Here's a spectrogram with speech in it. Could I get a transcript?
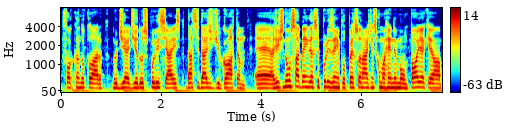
focando claro, no dia a dia dos policiais da cidade de Gotham. É, a gente não sabe ainda se, por exemplo, personagens como a René Montoya, que é uma,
